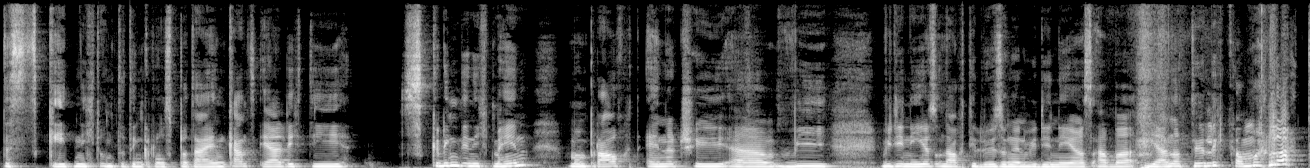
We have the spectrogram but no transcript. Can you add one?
das geht nicht unter den Großparteien. Ganz ehrlich, die das kriegen die nicht mehr hin. Man braucht Energy äh, wie, wie die Neos und auch die Lösungen wie die Neos. Aber ja, natürlich kann man Leute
